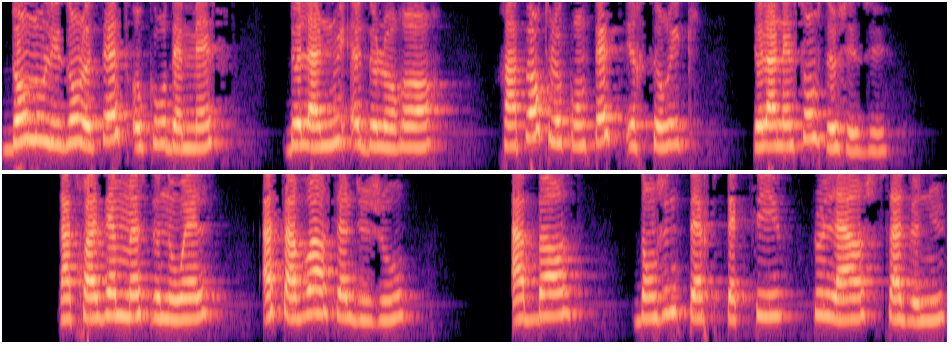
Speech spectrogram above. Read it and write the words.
dont nous lisons le texte au cours des messes de la nuit et de l'aurore, rapporte le contexte historique de la naissance de Jésus. La troisième messe de Noël, à savoir celle du jour, aborde dans une perspective plus large sa venue,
